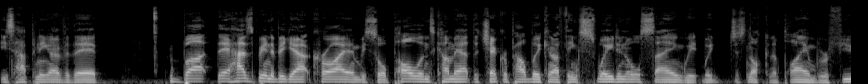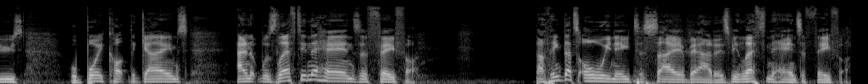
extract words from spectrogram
is happening over there. But there has been a big outcry, and we saw Poland come out, the Czech Republic, and I think Sweden all saying we, we're just not going to play and we refuse. We'll boycott the games and it was left in the hands of FIFA. I think that's all we need to say about it. It's been left in the hands of FIFA.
